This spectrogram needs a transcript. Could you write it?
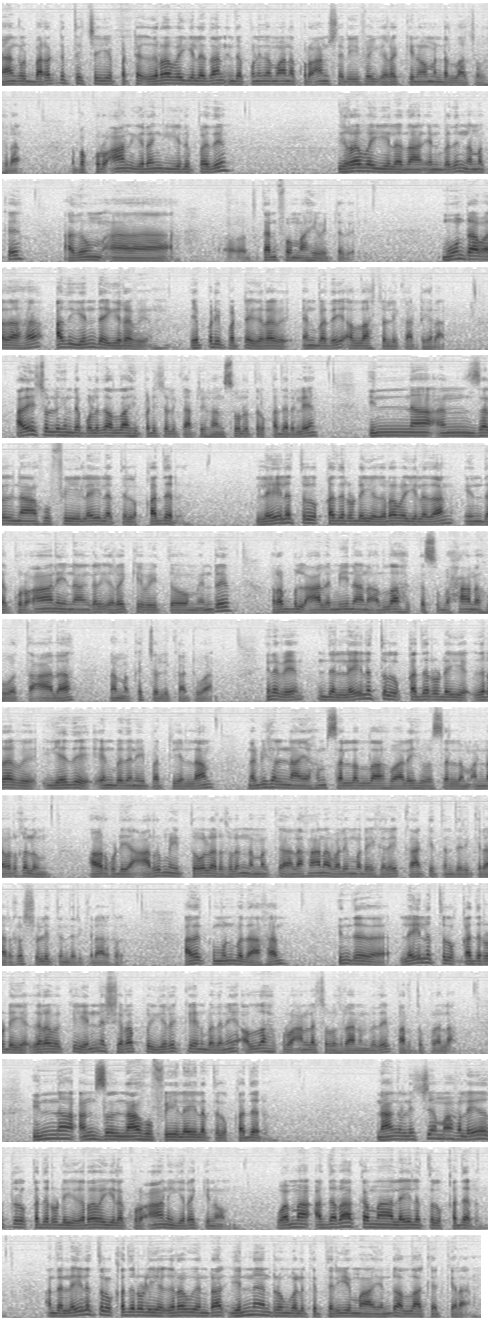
நாங்கள் பறக்கத்து செய்யப்பட்ட இரவையில் தான் இந்த புனிதமான குர்ஆன் ஷரீஃபை இறக்கினோம் என்று அல்லாஹ் சொல்கிறான். அப்போ குர்ஆன் இறங்கி இருப்பது இரவையில் தான் என்பது நமக்கு அதுவும் கன்ஃபார்ம் ஆகிவிட்டது. மூன்றாவதாக அது எந்த இரவு? எப்படிப்பட்ட இரவு என்பதை அல்லாஹ் சொல்லி காட்டுகிறான். அதை சொல்லுகின்ற பொழுது அல்லாஹ் இப்படி சொல்லி காட்டுகிறான் சூரத்துல் கதரிலே இன்னா அன்சல் நாஹுஃபி லைலத்தில் கதர். லைலத்துல் கதருடைய இரவையில் தான் இந்த குர்ஆனை நாங்கள் இறக்கி வைத்தோம் என்று ரப்புல் ஆலமீனான அல்லாஹுக்கு சுபஹானஹுவத் ஆலா நமக்கு சொல்லி காட்டுவான். எனவே இந்த லைலத்துல் கதருடைய இரவு எது என்பதனை பற்றியெல்லாம் நபிகள் நாயகம் சல்லல்லாஹு அலஹி வசல்லம் அன்னவர்களும் அவர்களுடைய அருமை தோழர்களும் நமக்கு அழகான வழிமுறைகளை காட்டி தந்திருக்கிறார்கள் சொல்லி தந்திருக்கிறார்கள். அதற்கு முன்பதாக இந்த லைலத்துல் கதருடைய இரவுக்கு என்ன சிறப்பு இருக்குது என்பதனை அல்லாஹ் குரானில் சொல்கிறான் என்பதை பார்த்து கொள்ளலாம். இன்னா அன்சல் நாஹு ஃபி லைலத்துல் கதர். நாங்கள் நிச்சயமாக லைலத்துல் கதருடைய இரவையில் குரானை இறக்கினோம். வமா அதராக்கமா லைலத்துல் கதர்? அந்த லைலத்துல் கதருடைய இரவு என்றால் என்ன என்று உங்களுக்கு தெரியுமா என்று அல்லாஹ் கேட்கிறான்.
